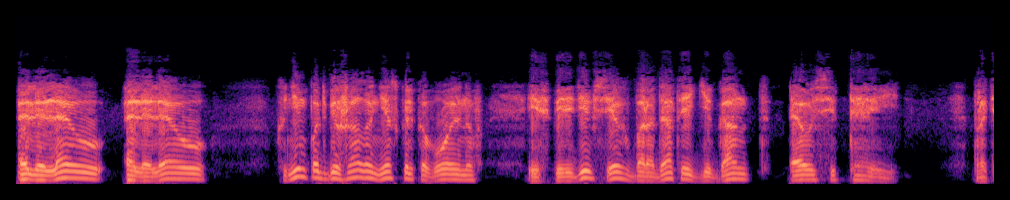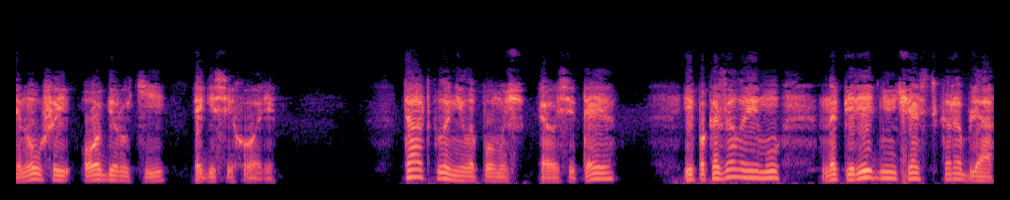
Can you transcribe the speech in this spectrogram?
«Элелеу! Элелеу!» к ним подбежало несколько воинов, и впереди всех бородатый гигант Эоситей, протянувший обе руки Эгисихоре. Та отклонила помощь Эоситея и показала ему на переднюю часть корабля,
